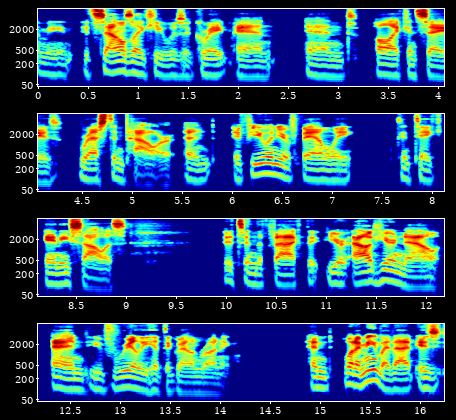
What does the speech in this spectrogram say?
I mean, it sounds like he was a great man. And all I can say is rest in power. And if you and your family can take any solace, it's in the fact that you're out here now and you've really hit the ground running. And what I mean by that is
